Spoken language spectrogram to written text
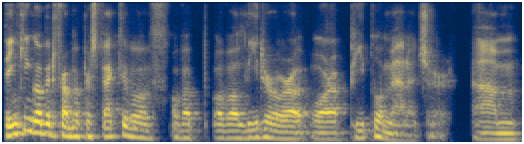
thinking of it from a perspective of, of, a, of a leader or a, or a people manager, um,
